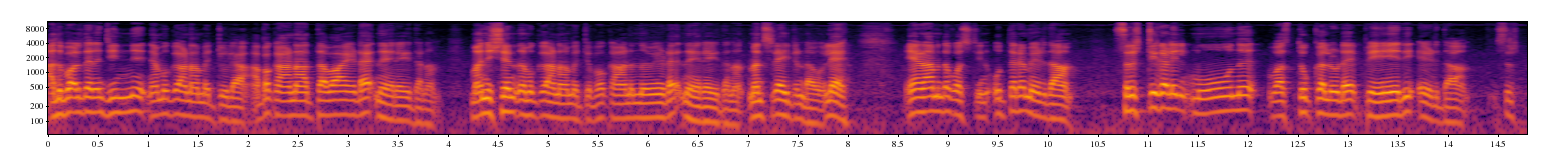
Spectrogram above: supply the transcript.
അതുപോലെ തന്നെ ജിന്ന് നമുക്ക് കാണാൻ പറ്റൂല. അപ്പോൾ കാണാത്തവയുടെ നേരെ എഴുതണം. മനുഷ്യൻ നമുക്ക് കാണാൻ പറ്റും. അപ്പോൾ കാണുന്നവയുടെ നേരെ എഴുതണം. മനസ്സിലായിട്ടുണ്ടാവും അല്ലേ? ഏഴാമത്തെ ക്വസ്റ്റ്യൻ ഉത്തരം എഴുതാം. സൃഷ്ടികളിൽ മൂന്ന് വസ്തുക്കളുടെ പേര് എഴുതാം. സൃഷ്ടി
